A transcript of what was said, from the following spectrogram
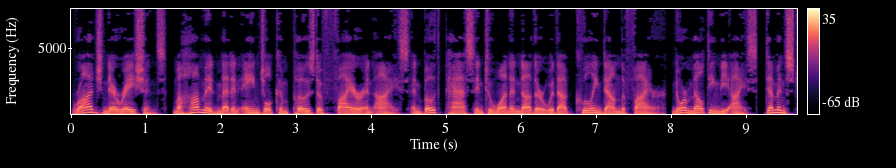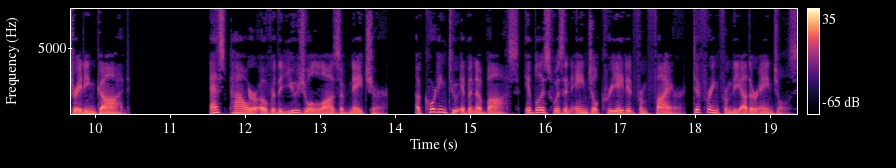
Raj narrations, Muhammad met an angel composed of fire and ice and both pass into one another without cooling down the fire, nor melting the ice, demonstrating God's power over the usual laws of nature. According to Ibn Abbas, Iblis was an angel created from fire, differing from the other angels.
